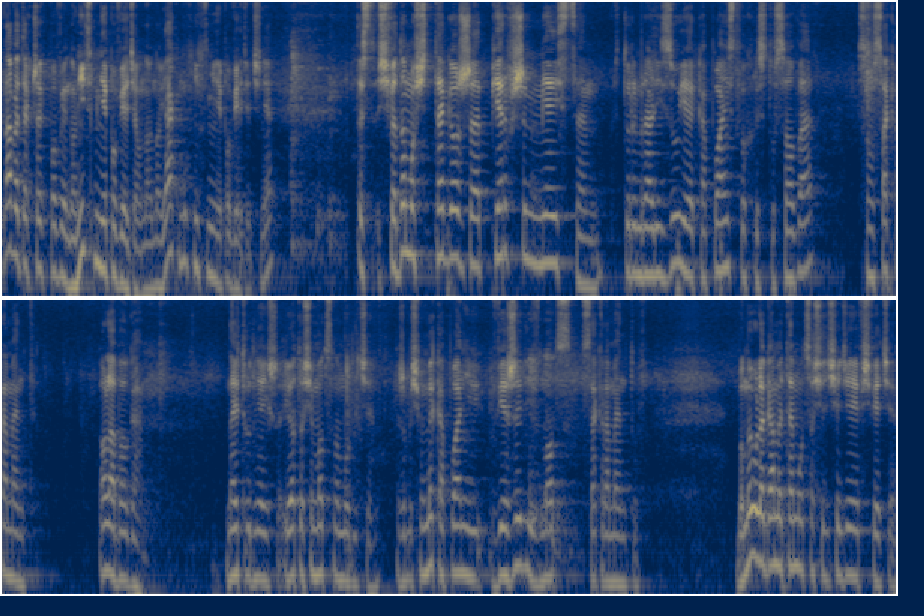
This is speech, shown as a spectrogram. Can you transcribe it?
Nawet jak człowiek powie, no nic mi nie powiedział, no, no jak mógł nic mi nie powiedzieć, nie? To jest świadomość tego, że pierwszym miejscem, w którym realizuje kapłaństwo Chrystusowe są sakramenty. Ola Boga najtrudniejsze. I o to się mocno módlcie, żebyśmy my, kapłani, wierzyli w moc sakramentów. Bo my ulegamy temu, co się dzisiaj dzieje w świecie.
